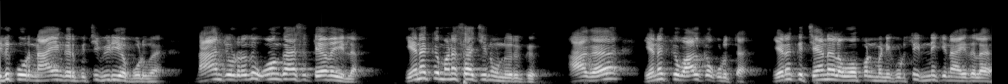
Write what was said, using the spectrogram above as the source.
இதுக்கு ஒரு நியாயம் கற்பிச்சு வீடியோ போடுவேன். நான் சொல்கிறது உன் காசு தேவையில்லை. எனக்கு மனசாட்சின்னு ஒன்று இருக்குது ஆக எனக்கு வாழ்க்கை கொடுத்த. எனக்கு சேனலை ஓப்பன் பண்ணி கொடுத்து இன்னைக்கு நான் இதில்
